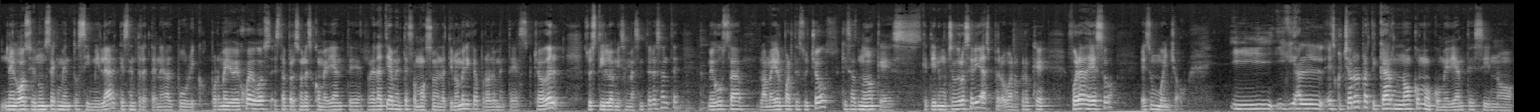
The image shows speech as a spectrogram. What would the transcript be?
negocio, en un segmento similar que es entretener al público. Por medio de juegos, esta persona es comediante relativamente famoso en Latinoamérica, probablemente hayas escuchado de él. Su estilo a mí se me hace interesante. Me gusta la mayor parte de sus shows, quizás no que, es, que tiene muchas groserías, pero bueno, creo que fuera de eso es un buen show. Y, y al escucharlo platicar, no como comediante, sino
